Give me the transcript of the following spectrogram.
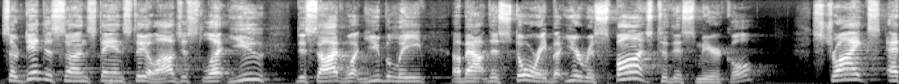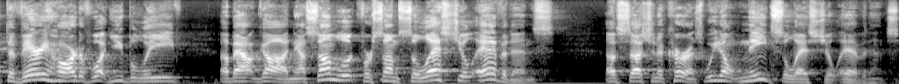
So, did the sun stand still? I'll just let you decide what you believe about this story, but your response to this miracle strikes at the very heart of what you believe about God. Now, some look for some celestial evidence of such an occurrence. We don't need celestial evidence.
